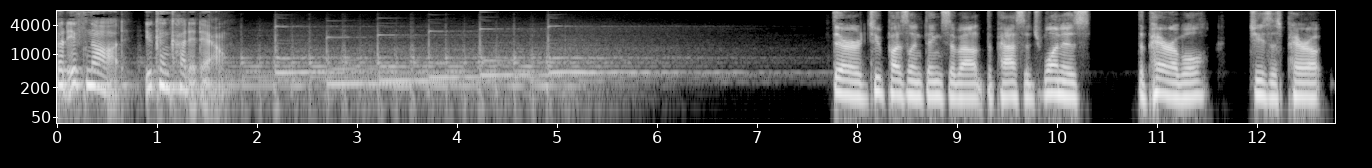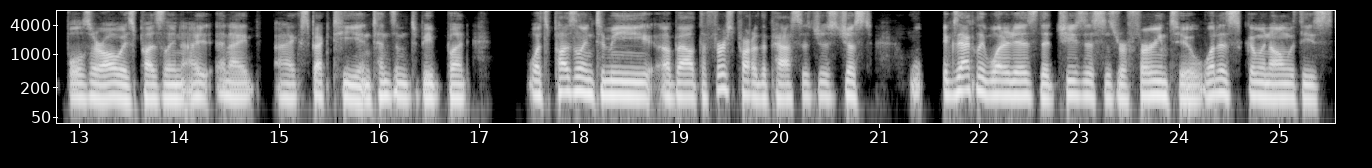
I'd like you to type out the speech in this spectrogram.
But if not, you can cut it down. There are two puzzling things about the passage. One is the parable. Jesus' par- Bulls are always puzzling. I and I I expect he intends them to be. But what's puzzling to me about the first part of the passage is just exactly what it is that Jesus is referring to. What is going on with these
